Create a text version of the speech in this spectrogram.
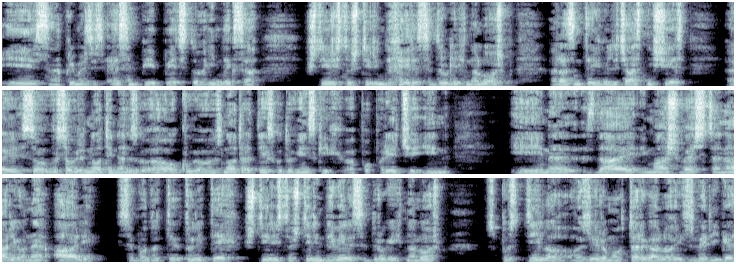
iz, naprimer, iz SP 500 indeksa 494 drugih naložb, razen teh veličastnih šest, so, so vrednotenja znotraj teh zgodovinskih poprečij. In, in zdaj imaš več scenarijev, ne, ali se bodo te, tudi teh 494 drugih naložb spustilo oziroma utrgalo iz verige,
